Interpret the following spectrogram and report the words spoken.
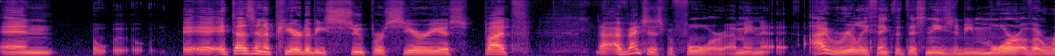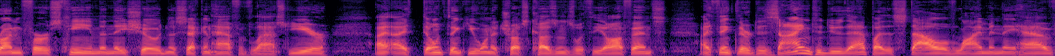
and it, doesn't appear to be super serious, but I've mentioned this before. I mean, I really think that this needs to be more of a run first team than they showed in the second half of last year. I, I don't think you want to trust Cousins with the offense. I think they're designed to do that by the style of linemen they have.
